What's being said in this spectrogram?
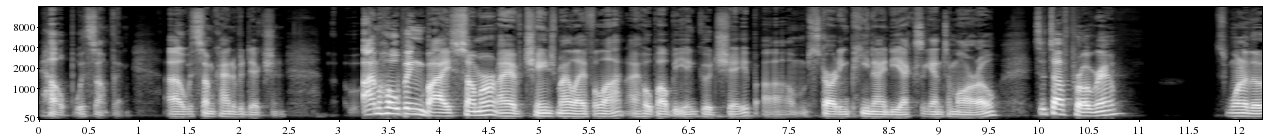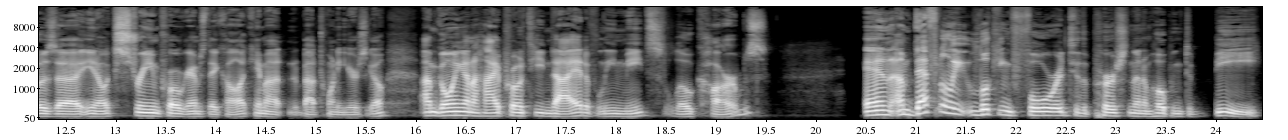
help with something uh, with some kind of addiction I'm hoping by summer I have changed my life a lot. I hope I'll be in good shape. Um, starting P90X again tomorrow. It's a tough program. It's one of those, uh, you know, extreme programs they call it. Came out about 20 years ago. I'm going on a high protein diet of lean meats, low carbs, and I'm definitely looking forward to the person that I'm hoping to be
